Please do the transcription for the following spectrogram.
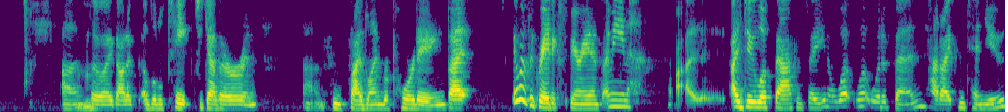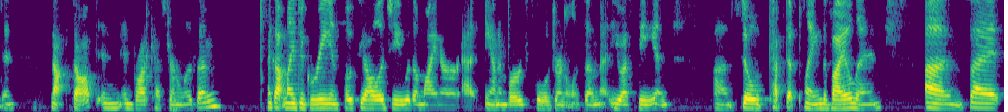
uh, mm-hmm. So I got a, a, little tape together and um, some sideline reporting, but it was a great experience. I mean, I, I, do look back and say, you know, what what would have been had I continued and not stopped in, in broadcast journalism. I got my degree in sociology with a minor at Annenberg School of Journalism at USC, and um, still kept up playing the violin. Um, but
